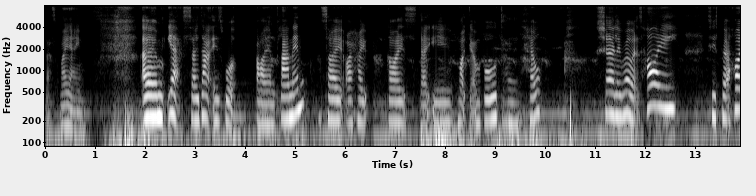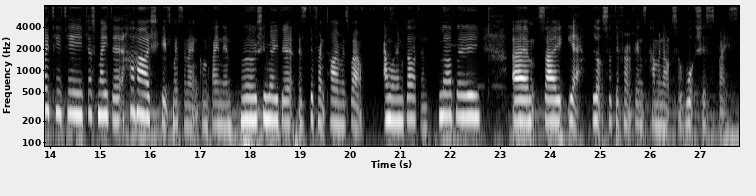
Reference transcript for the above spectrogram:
That's my aim. Um, yeah, so that is what I am planning. So I hope, guys, that you might get on board and help. Shirley Roberts, hi. She's put, hi TT, just made it. Haha, she keeps missing it and complaining. Oh, she made it. It's a different time as well. And we're in the garden. Lovely. Um, so, yeah, lots of different things coming up. So watch this space.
